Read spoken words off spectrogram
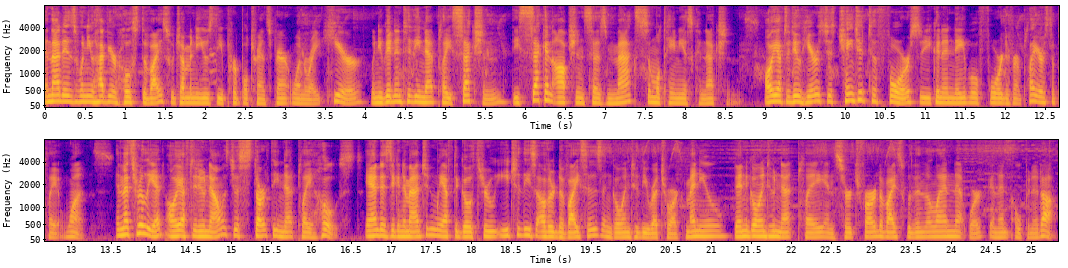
And that is when you have your host device, which I'm going to use the purple transparent one right here, when you get into the NetPlay section, the second option says max simultaneous connections. All you have to do here is just change it to four so you can enable four different players to play at once. And that's really it. All you have to do now is just start the NetPlay host. And as you can imagine, we have to go through each of these other devices and go into the RetroArch menu, then go into NetPlay and search for our device within the LAN network and then open it up.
